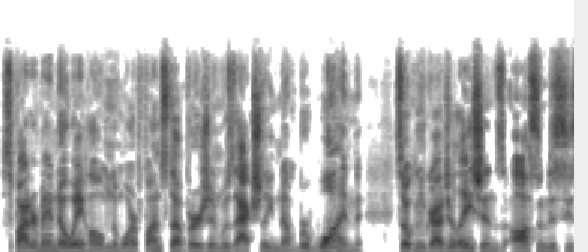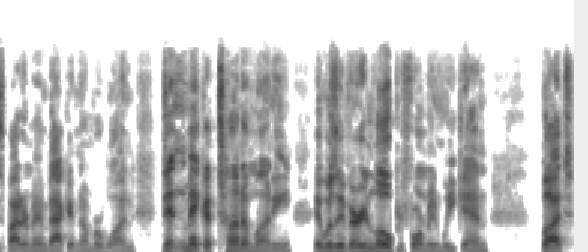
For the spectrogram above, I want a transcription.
Spider Man No Way Home, the more fun stuff version, was actually number one. So, congratulations. Awesome to see Spider Man back at number one. Didn't make a ton of money. It was a very low performing weekend, but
